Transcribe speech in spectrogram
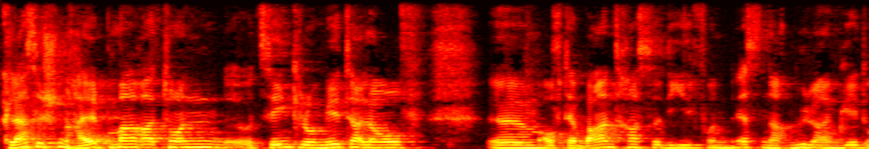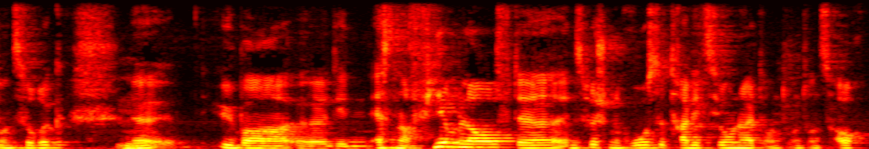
klassischen Halbmarathon, 10 äh, Kilometer Lauf ähm, auf der Bahntrasse, die von Essen nach Mülheim geht und zurück, mhm über äh, den Essener Firmenlauf, der inzwischen eine große Tradition hat und, und uns auch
